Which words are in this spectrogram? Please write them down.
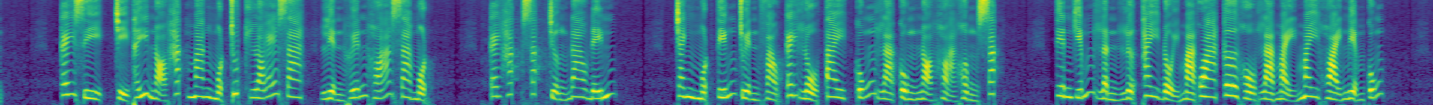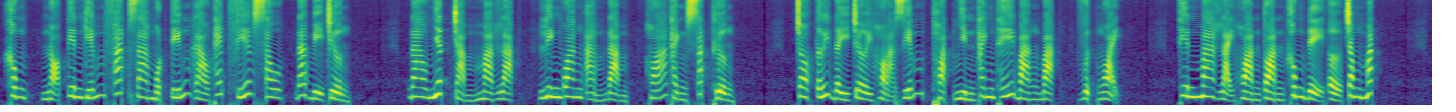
Cái gì, chỉ thấy nọ hắc mang một chút lóe ra, liền huyễn hóa ra một. Cái hắc sắc trường đao đến. Tranh một tiếng truyền vào cái lỗ tai cũng là cùng nọ hỏa hồng sắc. Tiên kiếm lần lượt thay đổi mà qua cơ hồ là mảy may hoài niệm cũng. Không, nọ tiên kiếm phát ra một tiếng gào thét phía sau, đã bị trường. Đao nhất chạm mà lạc, linh quang ảm đảm, hóa thành sắt thường. Cho tới đầy trời hỏa diễm, thoạt nhìn thanh thế bàng bạc, vực ngoại. Thiên ma lại hoàn toàn không để ở trong mắt.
